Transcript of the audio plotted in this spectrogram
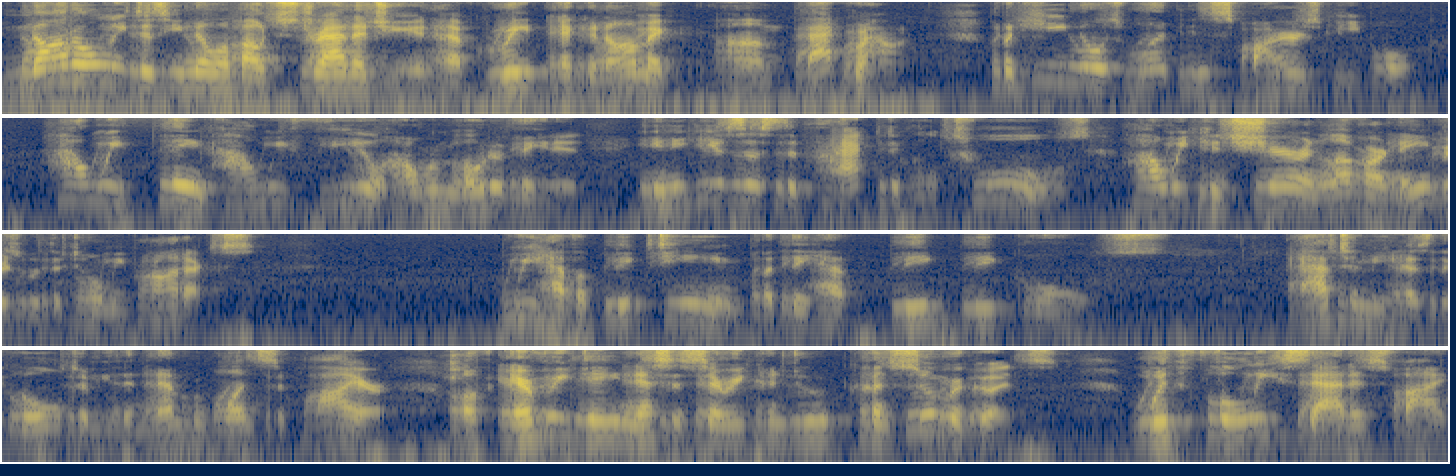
Not only does he know about strategy and have great economic um, background, but he knows what inspires people, how we think, how we feel, how we're motivated. And he gives us the practical tools, how we can share and love our neighbors with the Tomy products. We have a big team, but they have big, big goals. Atomy has the goal to be the number one supplier of everyday necessary con- consumer goods with fully satisfied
